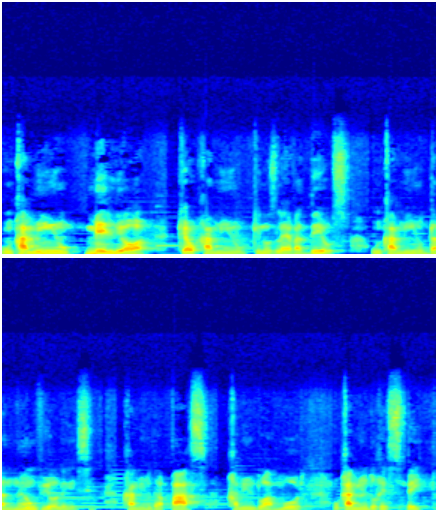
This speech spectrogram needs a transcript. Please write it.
um caminho melhor, que é o caminho que nos leva a Deus, um caminho da não violência, caminho da paz, caminho do amor, o caminho do respeito.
